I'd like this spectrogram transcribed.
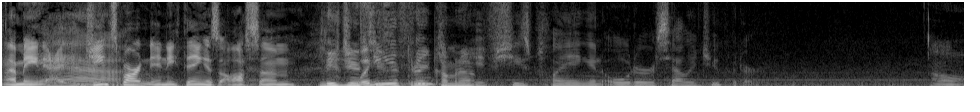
I mean, Yeah. Jean Smart in anything is awesome. Legion what do season you three think coming up. if she's playing an older Sally Jupiter? oh,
